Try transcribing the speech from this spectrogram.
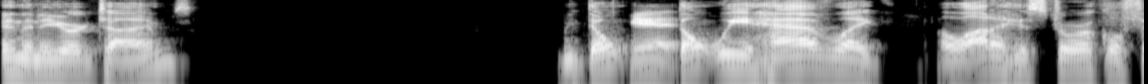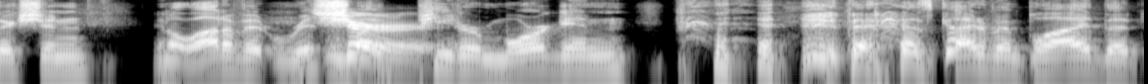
in the New York Times? I mean, don't Yeah. don't we have like a lot of historical fiction and a lot of it written Sure. by Peter Morgan that has kind of implied that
